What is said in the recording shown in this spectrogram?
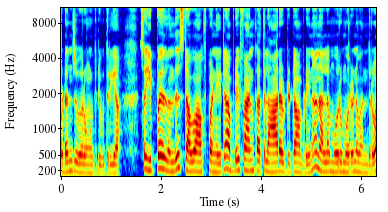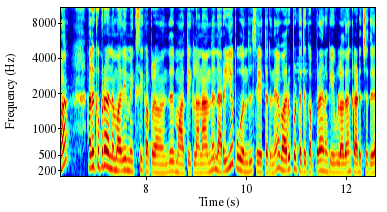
உடஞ்சி வரும் உதிரி உதிரியாக ஸோ இப்போ இது வந்து ஸ்டவ் ஆஃப் பண்ணிவிட்டு அப்படியே ஃபேன் காற்றுல ஆற விட்டுட்டோம் அப்படின்னா நல்லா மொறு மொறுன்னு வந்துடும் அதுக்கப்புறம் இந்த மாதிரி மிக்சி கப்பில் வந்து மாற்றிக்கலாம் நான் வந்து நிறைய பூ வந்து சேர்த்துருந்தேன். வறுப்பட்டதுக்கப்புறம் எனக்கு இவ்வளோ தான் கிடச்சிது.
